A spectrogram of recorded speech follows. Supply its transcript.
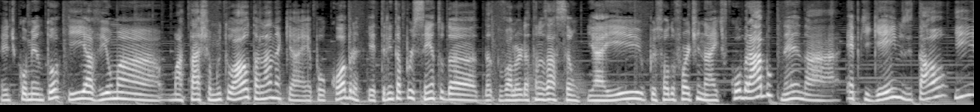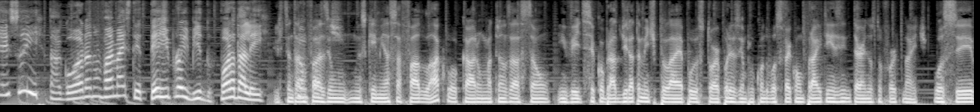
a gente comentou que havia uma, uma taxa muito alta lá, né? Que a Apple cobra, que é 30% da, da- do valor da transação. E aí o pessoal do Fortnite ficou brabo, né? Na Epic Games e tal. E é isso aí. Agora não vai mais ter. Esteja proibido. Fora da lei. Eles tentaram Não fazer um, um esqueminha safado lá, colocaram uma transação em vez de ser cobrado diretamente pela Apple Store, por exemplo, quando você vai comprar itens internos no Fortnite. Você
